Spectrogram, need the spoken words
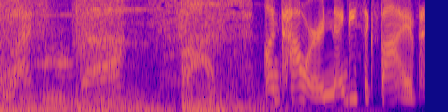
What the fotch? On Power 96.5.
